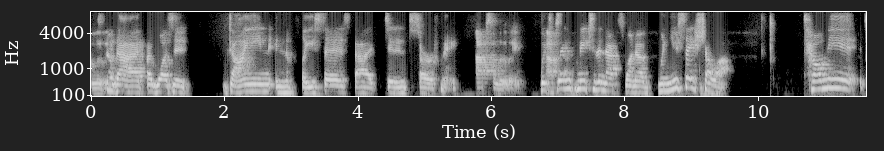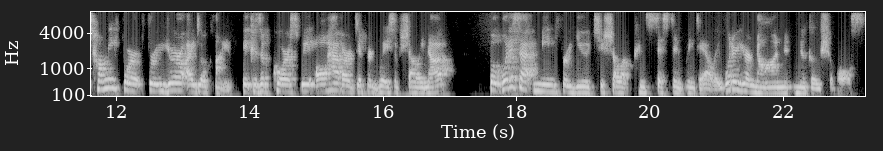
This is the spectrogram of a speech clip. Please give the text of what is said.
Absolutely. so that I wasn't dying in the places that didn't serve me. Absolutely. Which Absolutely. brings me to the next one of when you say show up, tell me tell me for for your ideal client because of course we all have our different ways of showing up but what does that mean for you to show up consistently daily what are your non-negotiables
